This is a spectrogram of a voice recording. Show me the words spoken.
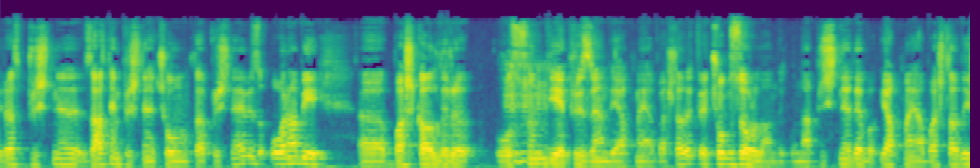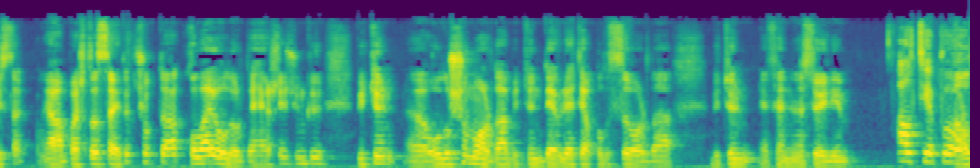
Biraz Priştine, zaten Priştine çoğunlukla Priştine. Biz ona bir e, başkaldırı olsun diye Prizren'de yapmaya başladık ve çok zorlandık. Bunlar Priştine'de yapmaya başladıysak, ya başlasaydık çok daha kolay olurdu her şey. Çünkü bütün e, oluşum orada, bütün devlet yapılısı orada, bütün efendime söyleyeyim Altyapı orada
